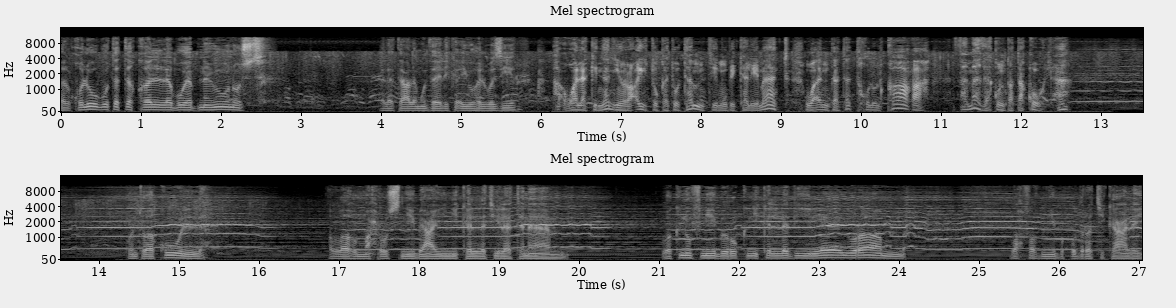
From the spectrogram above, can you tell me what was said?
القلوب تتقلب يا ابن يونس ألا تعلم ذلك أيها الوزير؟ ولكنني رأيتك تتمتم بكلمات وأنت تدخل القاعة فماذا كنت تقول ها؟ كنت أقول اللهم احرسني بعينك التي لا تنام واكنفني بركنك الذي لا يرام. واحفظني بقدرتك علي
